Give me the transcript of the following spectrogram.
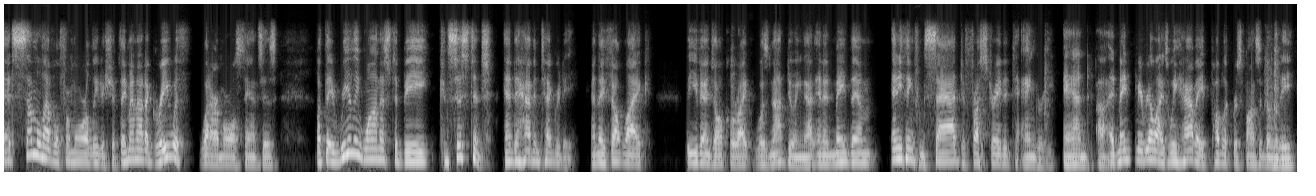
at some level for moral leadership. They may not agree with what our moral stance is, but they really want us to be consistent and to have integrity. And they felt like the evangelical right was not doing that. And it made them anything from sad to frustrated to angry. And uh, it made me realize we have a public responsibility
